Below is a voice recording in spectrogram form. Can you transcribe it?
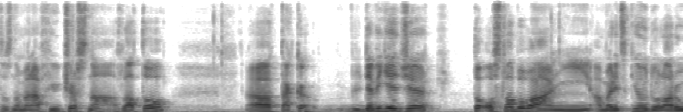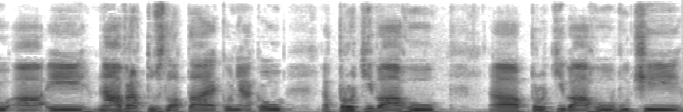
to znamená futures na zlato, tak jde vidět, že to oslabování amerického dolaru a i návratu zlata jako nějakou protiváhu, protiváhu vůči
